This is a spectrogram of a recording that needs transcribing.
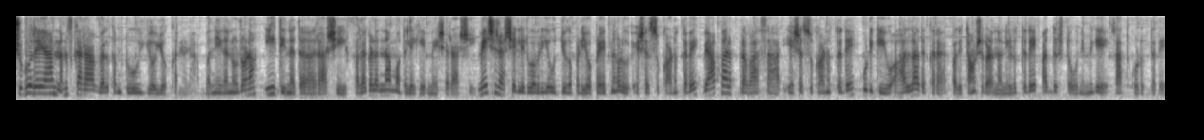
ಶುಭೋದಯ, ನಮಸ್ಕಾರ ವೆಲ್ಕಮ್ ಟು ಯೋಯೋ ಕನ್ನಡ ಬನ್ನೀಗ ನೋಡೋಣ, ಈ ದಿನದ ರಾಶಿ ಫಲಗಳನ್ನ ಮೊದಲಿಗೆ ಮೇಷರಾಶಿ. ಮೇಷರಾಶಿಯಲ್ಲಿರುವವರಿಗೆ ಉದ್ಯೋಗ ಪಡೆಯುವ ಪ್ರಯತ್ನಗಳು ಯಶಸ್ಸು ಕಾಣುತ್ತವೆ. ವ್ಯಾಪಾರ ಪ್ರವಾಸ ಯಶಸ್ಸು ಕಾಣುತ್ತದೆ. ಹೂಡಿಕೆಯು ಆಹ್ಲಾದಕರ ಫಲಿತಾಂಶಗಳನ್ನು ನೀಡುತ್ತದೆ. ಅದೃಷ್ಟವು ನಿಮಗೆ ಸಾಥ್ ಕೊಡುತ್ತದೆ.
